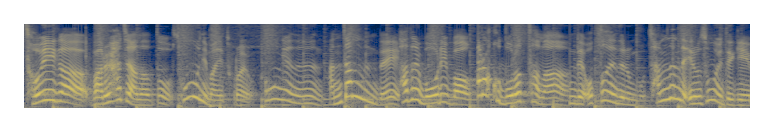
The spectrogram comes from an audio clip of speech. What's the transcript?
저희가 말을 하지 않아도 소문이 많이 돌아요 소문에는 안 잡는데 다들 머리 막 파랗고 노랗잖아 근데 어떤 애들은 뭐 잡는데 이런 소문이 되게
